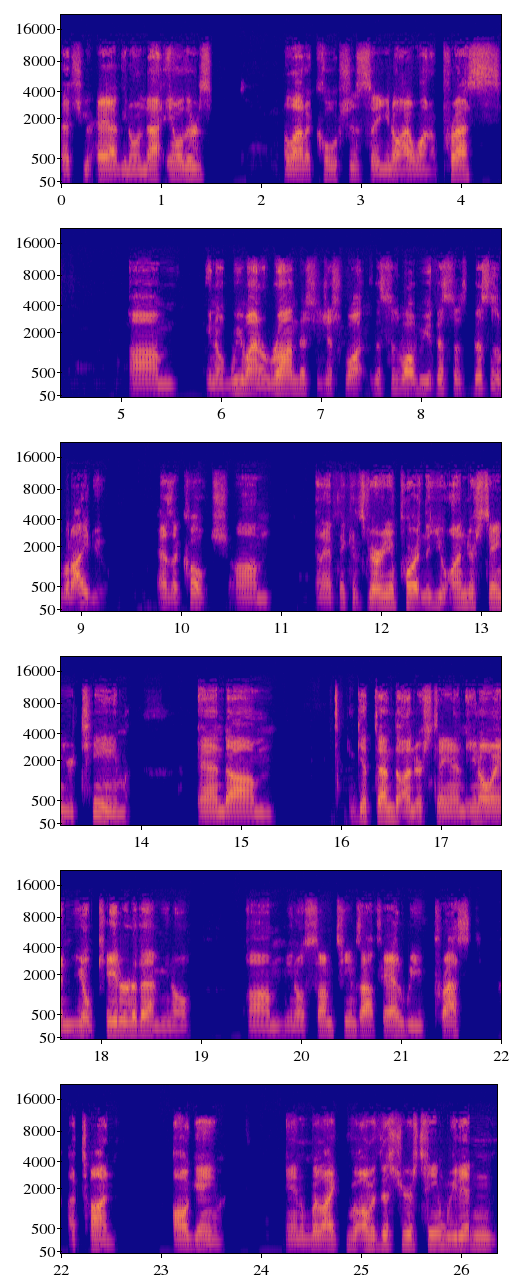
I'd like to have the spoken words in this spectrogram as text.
that you have. You know, not you know, there's a lot of coaches say, you know, I want to press. Um, you know, we want to run. This is just what this is what we this is this is what I do as a coach. Um, and I think it's very important that you understand your team and um, get them to understand. You know, and you know, cater to them. You know, um, you know, some teams I've had we pressed a ton all game, and we're like with this year's team, we didn't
